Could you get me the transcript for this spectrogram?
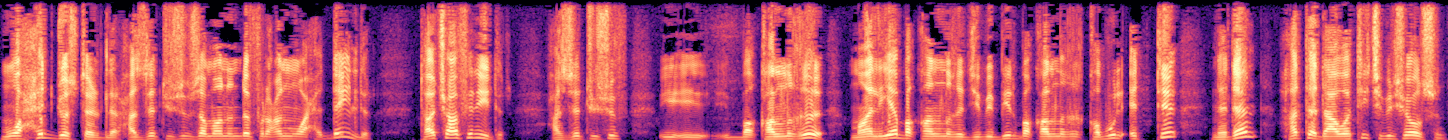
muvahhid gösterdiler. Hazreti Yusuf zamanında Fıran muvahhid değildir ta kafiridir. Hazreti Yusuf bakanlığı, Maliye Bakanlığı gibi bir bakanlığı kabul etti. Neden? Hatta daveti için bir şey olsun.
